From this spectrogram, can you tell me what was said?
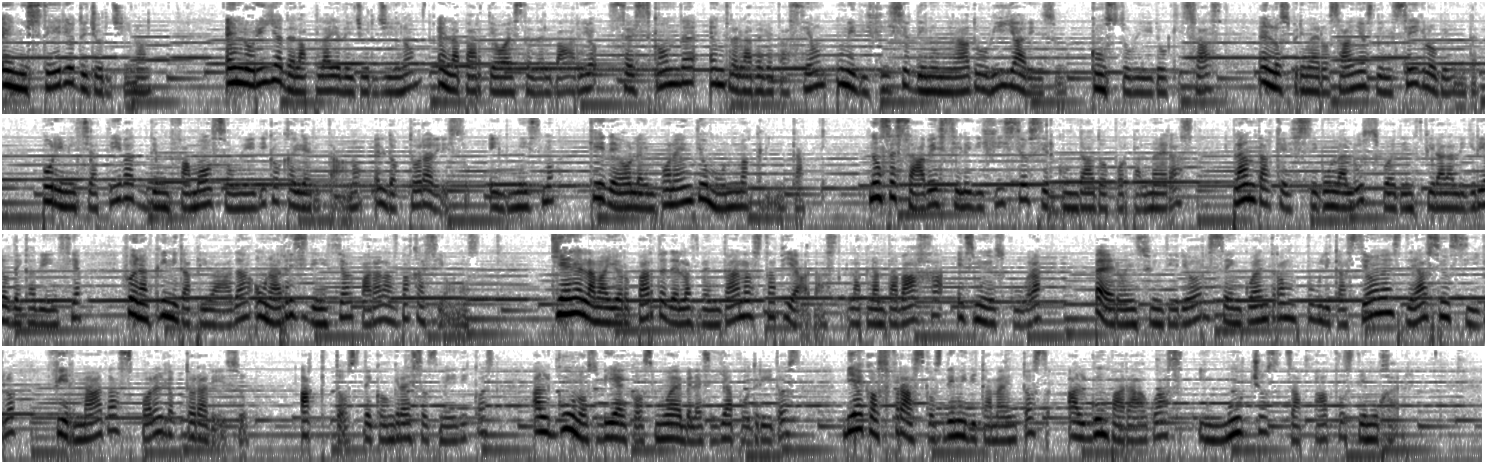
cbp.gov/careers. El misterio de Giorgino. En la orilla de la playa de Giorgino, en la parte oeste del barrio, se esconde entre la vegetación un edificio denominado Villa Arezzo, construido quizás en los primeros años del siglo XX por iniciativa de un famoso médico cagliaritano, el doctor Arezzo, el mismo que ideó la imponente homónima clínica. No se sabe si el edificio circundado por palmeras, planta que según la luz puede inspirar alegría o decadencia, fue una clínica privada o una residencia para las vacaciones. Tiene la mayor parte de las ventanas tapiadas, la planta baja es muy oscura, pero en su interior se encuentran publicaciones de hace un siglo firmadas por el doctor Arezzo, actos de congresos médicos, algunos viejos muebles ya podridos, viejos frascos de medicamentos, algún paraguas y muchos zapatos de mujer.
